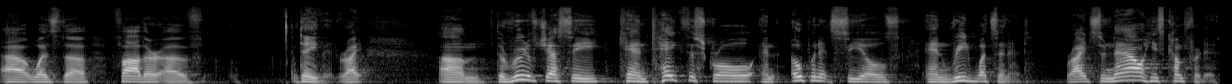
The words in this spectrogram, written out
uh, was the father of David, right? Um, the root of Jesse can take the scroll and open its seals and read what's in it, right? So now he's comforted.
